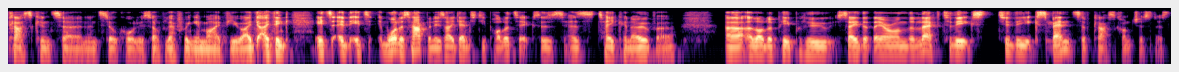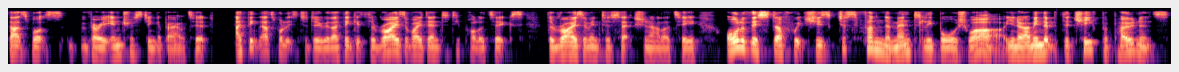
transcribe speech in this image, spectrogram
class concern and still call yourself left wing. In my view, I, I, think it's it's what has happened is identity politics has has taken over. Uh, a lot of people who say that they are on the left to the ex, to the expense of class consciousness. That's what's very interesting about it. I think that's what it's to do with. I think it's the rise of identity politics, the rise of intersectionality, all of this stuff which is just fundamentally bourgeois. You know, I mean, the, the chief proponents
